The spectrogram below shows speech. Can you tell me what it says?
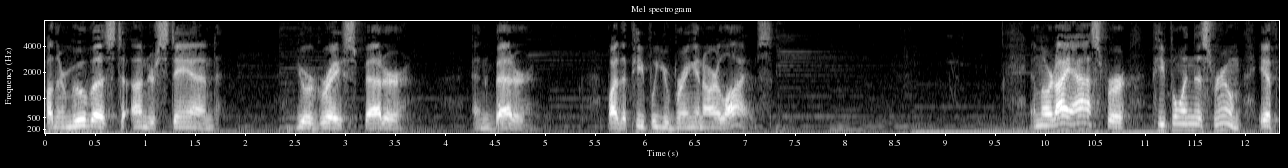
Father, move us to understand your grace better and better by the people you bring in our lives. And Lord, I ask for people in this room, if,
